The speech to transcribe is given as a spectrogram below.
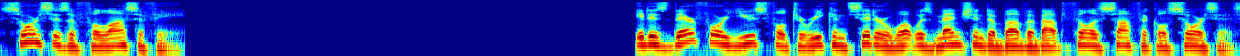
Sources of philosophy It is therefore useful to reconsider what was mentioned above about philosophical sources.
